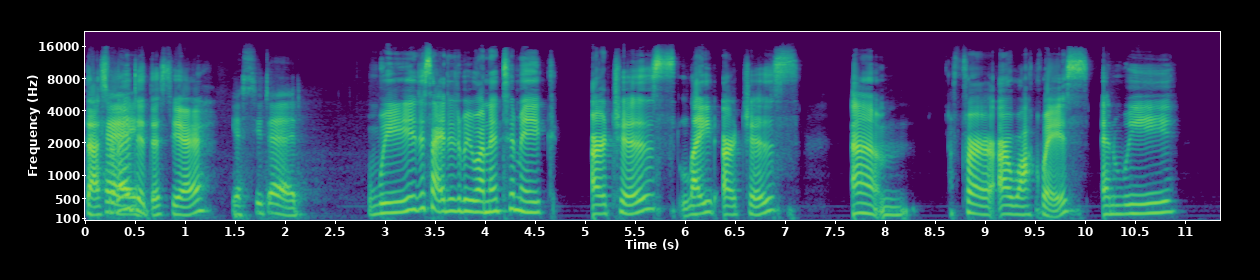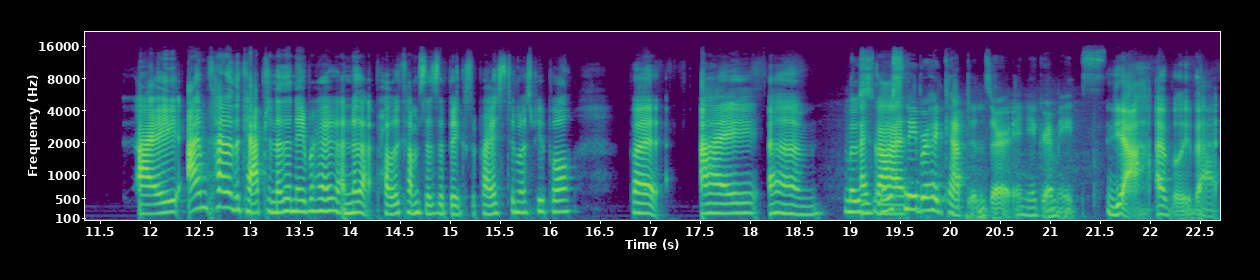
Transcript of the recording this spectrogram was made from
That's what I did this year. Yes, you did. We decided we wanted to make arches, light arches, um, for our walkways, and we. I I'm kind of the captain of the neighborhood. I know that probably comes as a big surprise to most people, but I um Most got- most neighborhood captains are Enneagram eights. yeah, I believe that.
